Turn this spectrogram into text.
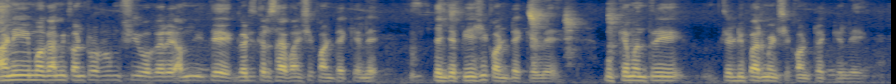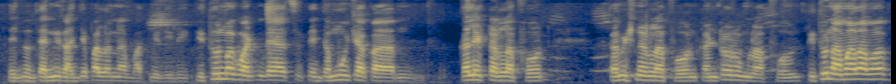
आणि मग आम्ही कंट्रोल रूमशी वगैरे आम्ही ते गडीकर साहेबांशी कॉन्टॅक्ट केले. त्यांच्या पी एशी कॉन्टॅक्ट केले. मुख्यमंत्रीचे डिपार्टमेंटशी कॉन्टॅक्ट केले. त्याच्यानंतर त्यांनी राज्यपालांना बातमी दिली. तिथून मग वाटतं ते जम्मूच्या क कलेक्टरला फोन कमिशनरला फोन कंट्रोल रूमला फोन. तिथून आम्हाला मग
